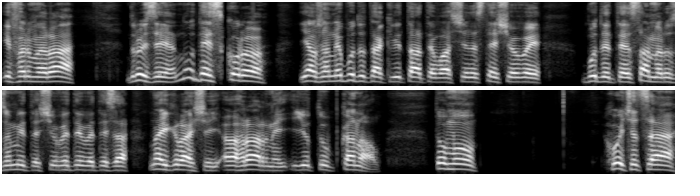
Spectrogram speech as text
і фермера. Друзі, ну десь скоро я вже не буду так вітати вас через те, що ви будете самі розуміти, що ви дивитеся найкращий аграрний YouTube канал. Тому хочеться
